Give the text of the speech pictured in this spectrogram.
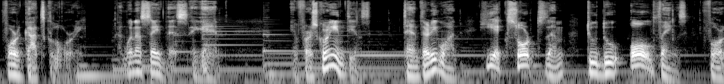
for God's glory. I'm going to say this again. In 1 Corinthians 10:31, he exhorts them to do all things for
